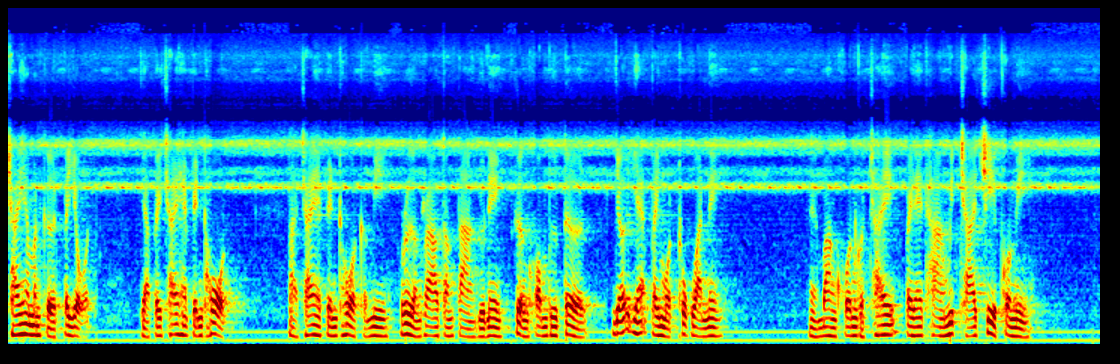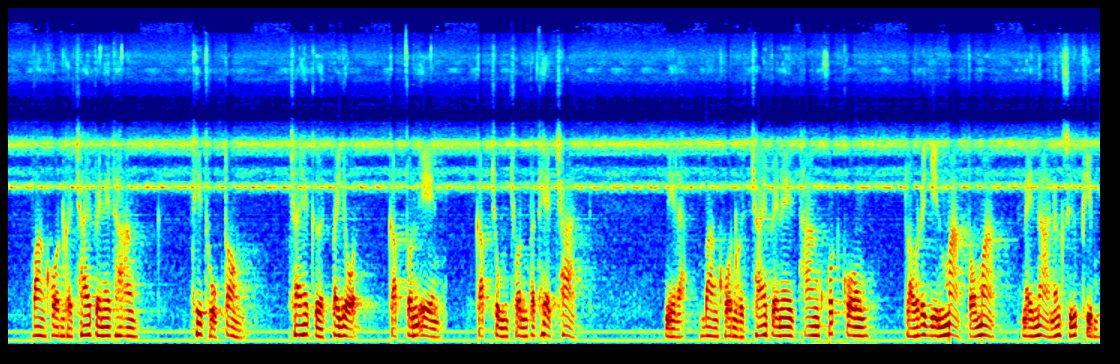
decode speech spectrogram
ใช้ให้มันเกิดประโยชน์ อย่าไปใช้ให้เป็นโทษถ้าใช้ให้เป็นโทษก็มีเรื่องราวต่าง ๆ อยู่ในเครื่องคอมพิวเตอร์ เยอะแยะไปหมดทุกวันนี้บางคนก็ใช้ไปในทางมิจฉาชีพก็มี บางคนก็ใช้ไปในทางที่ถูกต้อง ใช้ให้เกิดประโยชน์กับตนเอง กับชุมชนประเทศชาติ นี่แหละ บางคนก็ใช้ไปในทางคดโกง เราได้ยินมากต่อมากในหน้าหนังสือพิมพ์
